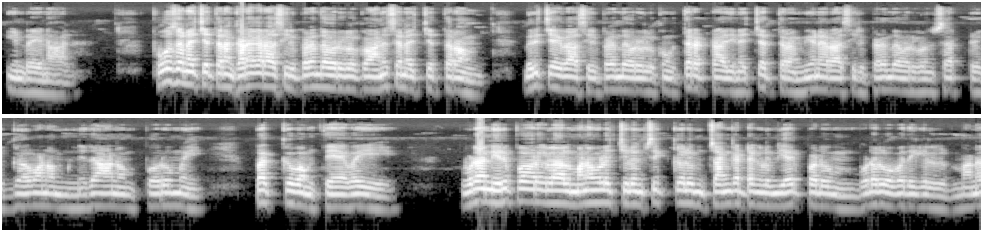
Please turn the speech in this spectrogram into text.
இன்றைய நாள். பூச நட்சத்திரம் கடகராசியில் பிறந்தவர்களுக்கும் அனுச நட்சத்திரம் விருச்சிக ராசியில் பிறந்தவர்களுக்கும் உத்தரட்டாதி நட்சத்திரம் மீனராசியில் பிறந்தவர்களும் சற்று கவனம் நிதானம் பொறுமை பக்குவம் தேவை. உடன் இருப்பவர்களால் மன உளைச்சலும் சிக்கலும் சங்கட்டங்களும் ஏற்படும். உடல் உபதைகள் மன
